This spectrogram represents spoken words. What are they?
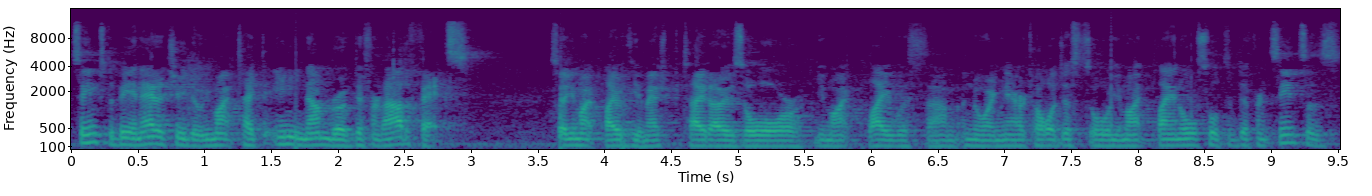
seems to be an attitude that we might take to any number of different artifacts. So you might play with your mashed potatoes, or you might play with um, annoying narratologists, or you might play in all sorts of different senses.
